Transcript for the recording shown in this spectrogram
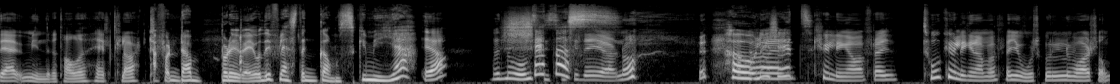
det er mindretallet, helt klart. Ja, For da blør jo de fleste ganske mye. Ja, men noen Shit, syns ikke det gjør noe. Holy shit. Kulling fra, to kullinger av meg fra jordskolen var sånn.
